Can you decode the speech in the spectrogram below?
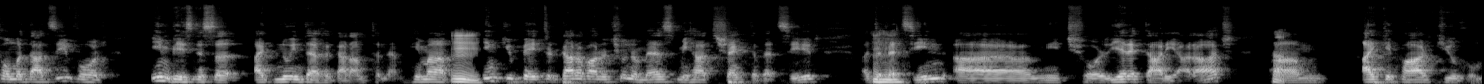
թոմդածի որ իմ բիզնեսը այդ նույն տեղը կարամ տնեմ հիմա ինկյուբեյտեր կառավարությունը մեզ մի հատ շենք տվեցիր դրեցին մի 3 տարի առաջ այկեպար քյուղում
